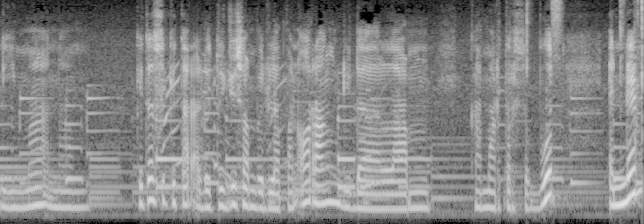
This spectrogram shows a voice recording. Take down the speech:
5 6 kita sekitar ada 7 sampai 8 orang di dalam kamar tersebut. And then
